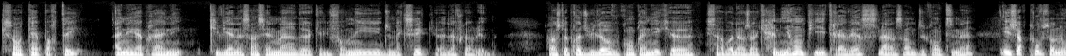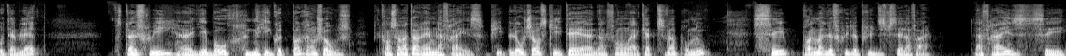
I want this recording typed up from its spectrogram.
qui sont importés année après année, qui viennent essentiellement de Californie, du Mexique, euh, de la Floride. Alors, ce produit-là, vous comprenez qu'il s'en va dans un camion, puis il traverse l'ensemble du continent il se retrouve sur nos tablettes. C'est un fruit, euh, il est beau, mais il goûte pas grand-chose. Le consommateur aime la fraise. Puis l'autre chose qui était, dans le fond, captivant pour nous, c'est probablement le fruit le plus difficile à faire. La fraise, c'est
